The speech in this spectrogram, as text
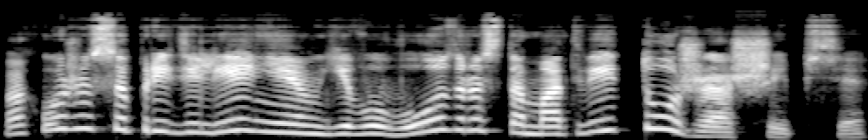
Похоже, с определением его возраста Матвей тоже ошибся.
